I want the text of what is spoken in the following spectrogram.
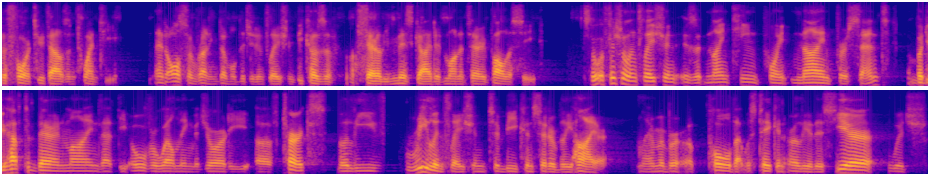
before 2020 and also running double digit inflation because of a fairly misguided monetary policy. So official inflation is at 19.9%, but you have to bear in mind that the overwhelming majority of Turks believe real inflation to be considerably higher. I remember a poll that was taken earlier this year, which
